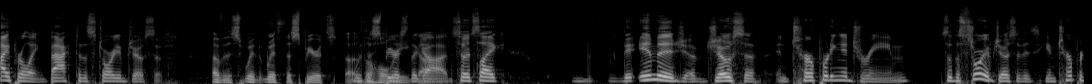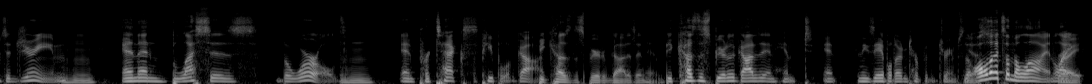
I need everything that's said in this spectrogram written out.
hyperlink back to the story of Joseph of this with with the spirits of with the, the, holy spirits of the God. gods. So it's like the image of Joseph interpreting a dream. So the story of Joseph is he interprets a dream Mhm, and then blesses the world mhm. and protects people of God. because the spirit of god is in him because the spirit of God is in him t- and, and he's able to interpret the dream. So Yes. all that's on the line. Like right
